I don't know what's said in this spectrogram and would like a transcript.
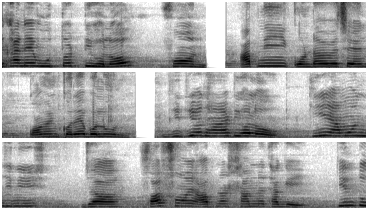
এখানে উত্তরটি হলো ফোন। আপনি কোনটা ভেবেছেন কমেন্ট করে বলুন। দ্বিতীয় ধারণাটি হলো, কি এমন জিনিস যা সব সময় আপনার সামনে থাকে, কিন্তু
